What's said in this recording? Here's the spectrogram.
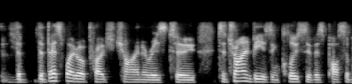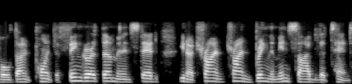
the the best way to approach China is to to try and be as inclusive as possible. Don't point the finger at them, and instead, you know, try and try and bring them inside the tent.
